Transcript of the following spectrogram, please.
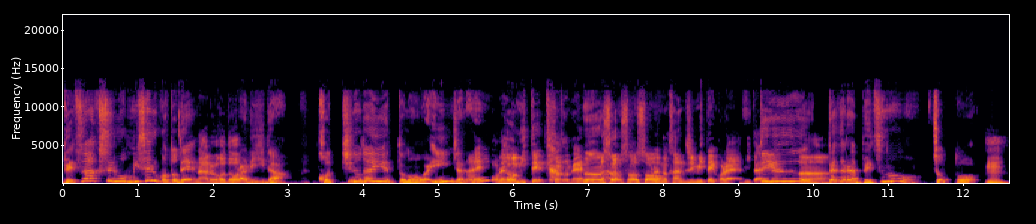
別アクセルを見せることで、なるほどほ。らリーダー、こっちのダイエットの方がいいんじゃない？俺を見てってことね。うん、そうそうそう。俺のっ感じ見て、これ、みたいな。ていう、んだから別の、ちょっと、うん。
